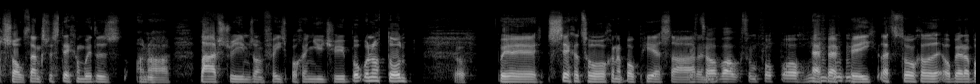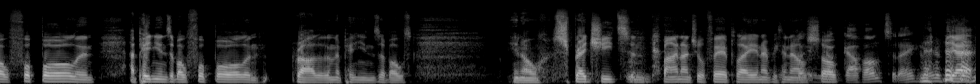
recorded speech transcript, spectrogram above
So thanks for sticking with us on our live streams on Facebook and YouTube. But we're not done. Oh. We're sick of talking about PSR Let's and talk about some football. FFP. Let's talk a little bit about football and opinions about football, and rather than opinions about, you know, spreadsheets and financial fair play and everything else. So Gav on today. yeah,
